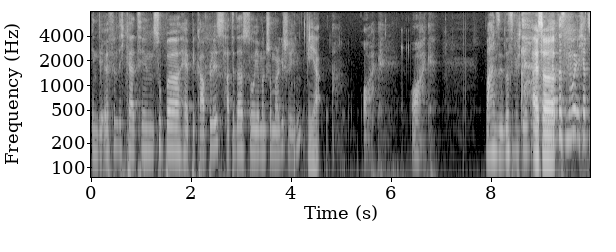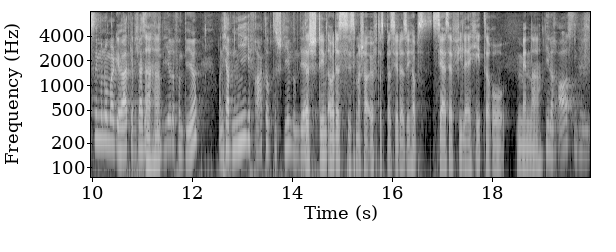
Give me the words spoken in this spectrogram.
in die Öffentlichkeit hin super happy couple ist, hatte da so jemand schon mal geschrieben? Ja. Org. Org. Wahnsinn, das besteht. Also, ich habe das, nur- ich hab das immer nur mal gehört. Ich weiß nicht, Aha. von dir oder von dir. Und ich habe nie gefragt, ob das stimmt. Und das stimmt, aber das ist mir schon öfters passiert. Also ich habe sehr, sehr viele Hetero-Männer. die nach außen hin.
